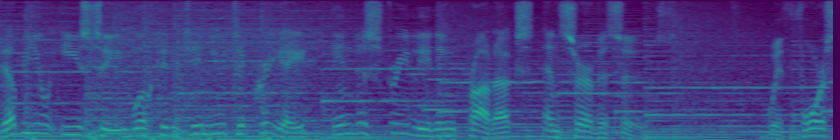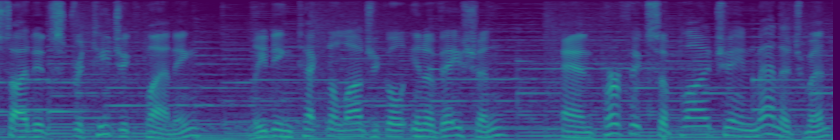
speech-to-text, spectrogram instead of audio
WEC will continue to create industry-leading products and services. With foresighted strategic planning, leading technological innovation, and perfect supply chain management,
